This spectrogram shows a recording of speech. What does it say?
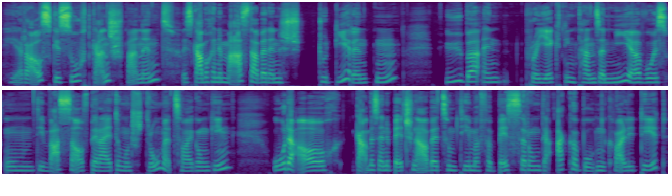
herausgesucht, ganz spannend, es gab auch eine Masterarbeit eines Studierenden über ein Projekt in Tansania, wo es um die Wasseraufbereitung und Stromerzeugung ging. Oder auch gab es eine Bachelorarbeit zum Thema Verbesserung der Ackerbodenqualität,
